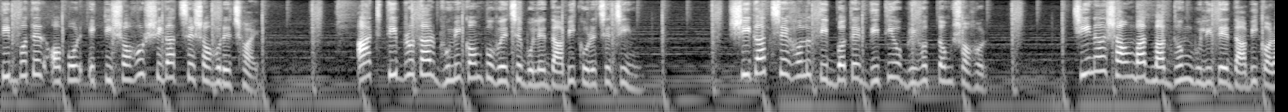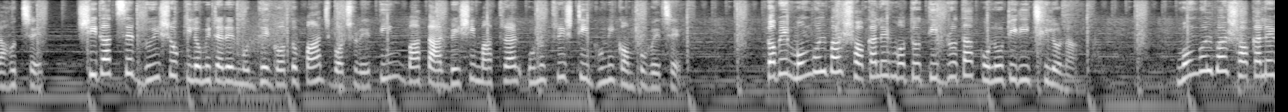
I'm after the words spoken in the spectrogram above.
তিব্বতের অপর একটি শহর শিগাৎসে শহরে ছয়। আট তীব্রতার ভূমিকম্প হয়েছে বলে দাবি করেছে চীন। শিগাৎসে হল তিব্বতের দ্বিতীয় বৃহত্তম শহর। চীনা সংবাদ মাধ্যমগুলিতে দাবি করা হচ্ছে, শিগাৎসের দুইশো কিলোমিটারের মধ্যে গত পাঁচ বছরে তিন বা তার বেশি মাত্রার উনত্রিশটি ভূমিকম্প হয়েছে। তবে মঙ্গলবার সকালের মতো তীব্রতা কোনোটিরই ছিল না। মঙ্গলবার সকালের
